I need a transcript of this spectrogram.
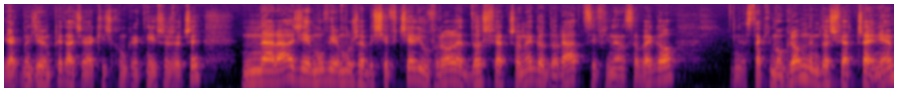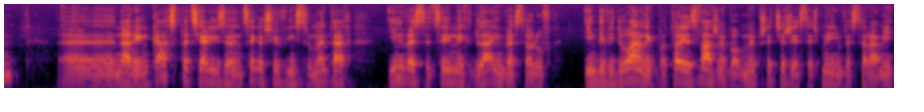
jak będziemy pytać o jakieś konkretniejsze rzeczy. Na razie mówię mu, żeby się wcielił w rolę doświadczonego doradcy finansowego z takim ogromnym doświadczeniem e, na rynkach, specjalizującego się w instrumentach inwestycyjnych dla inwestorów indywidualnych, bo to jest ważne, bo my przecież jesteśmy inwestorami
